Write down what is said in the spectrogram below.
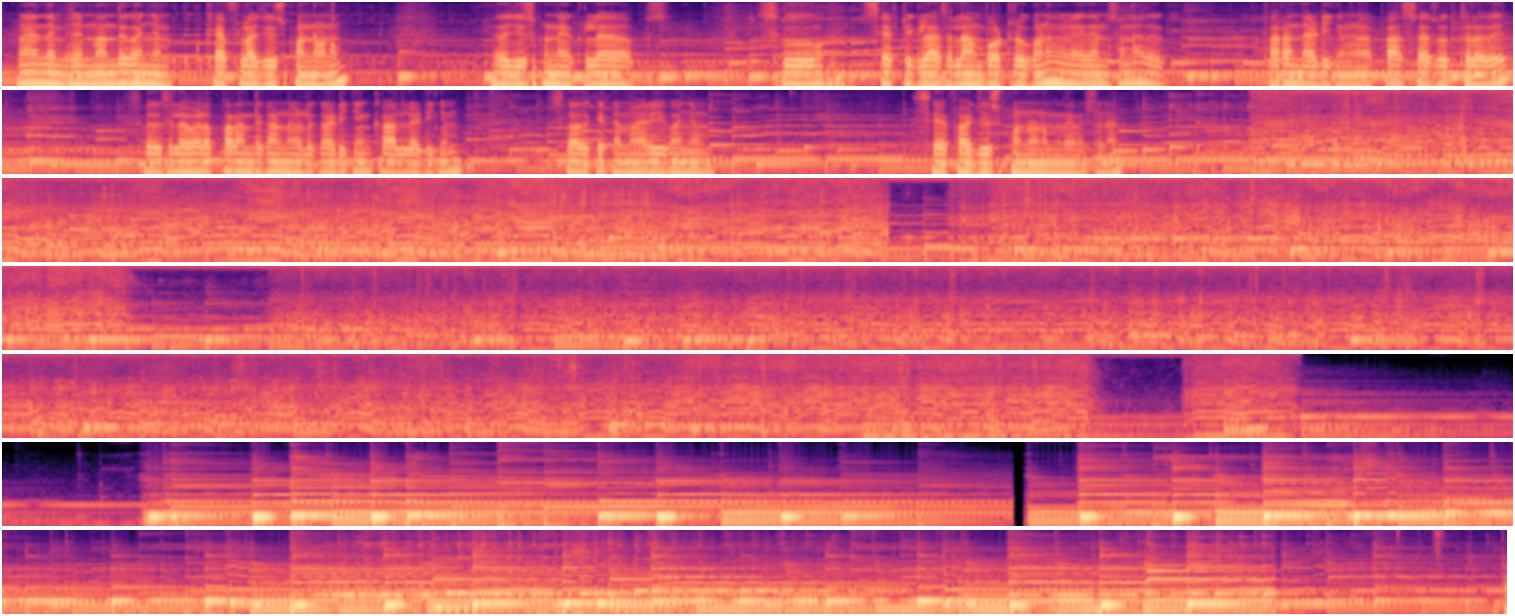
ஆனால் இந்த மிஷின் வந்து கொஞ்சம் கேர்ஃபுல்லாக யூஸ் பண்ணணும். இதை யூஸ் பண்ணக்குள்ளே ஷூ சேஃப்டி கிளாஸ் எல்லாம் போட்டிருக்கணும். எதுன்னு சொன்னால் அது பறந்து அடிக்கும். ஃபாஸ்ட்டாக சுற்றுறது ஸோ சில வேளை பறந்து கண்ணுகளுக்கு அடிக்கும் காலில் அடிக்கும். ஸோ அதுக்கேற்ற மாதிரி கொஞ்சம் சேஃபாக யூஸ் பண்ணணும் இந்த மிஷினை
